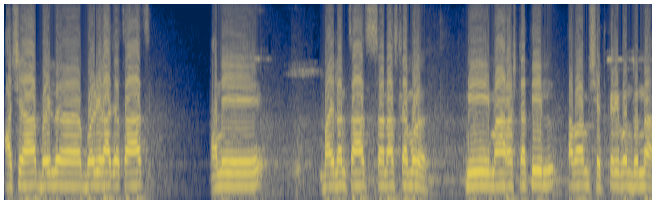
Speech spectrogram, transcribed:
अशा बैल बळीराजाचा आज आणि बैलांचा आज सण असल्यामुळं मी महाराष्ट्रातील तमाम शेतकरी बंधूंना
